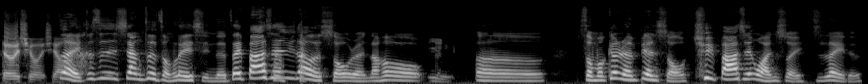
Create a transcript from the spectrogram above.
对不起，我笑。对，就是像这种类型的，在八仙遇到的熟人，然后 嗯，呃，怎么跟人变熟，去八仙玩水之类的。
